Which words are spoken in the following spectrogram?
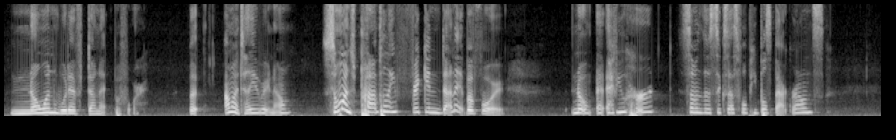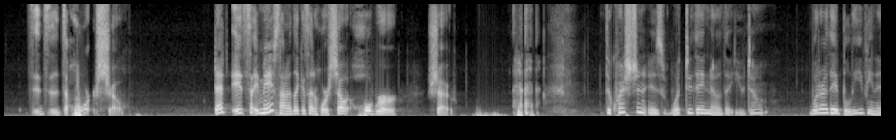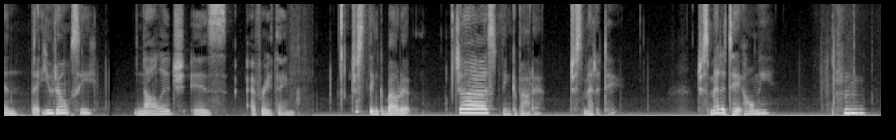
no one would have done it before. But I'm going to tell you right now, someone's probably freaking done it before. No, have you heard some of the successful people's backgrounds? It's, it's, it's a horror show. That it's it may have sounded like I said horse show, horror show. the question is what do they know that you don't? What are they believing in that you don't see? Knowledge is everything. Just think about it. Just think about it. Just meditate. Just meditate, homie.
